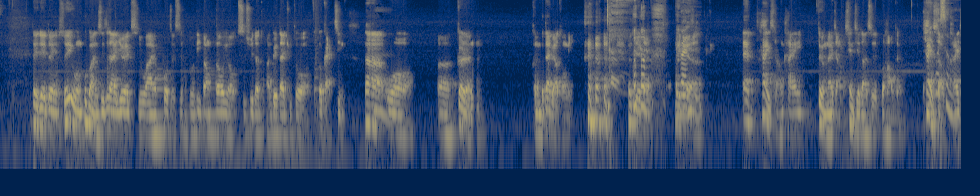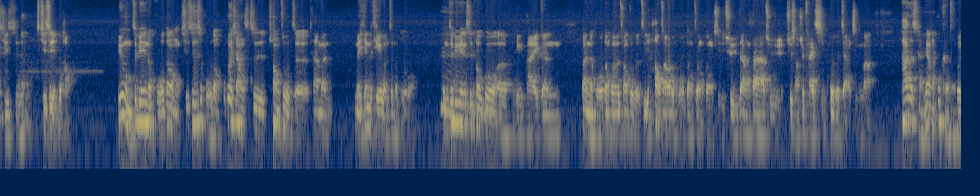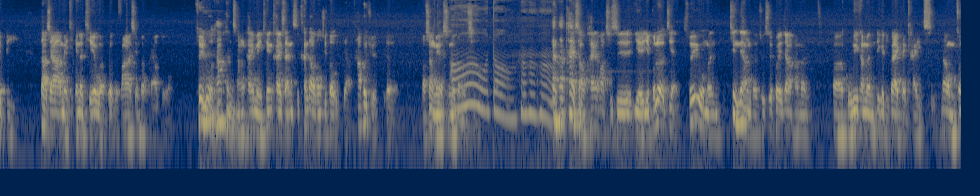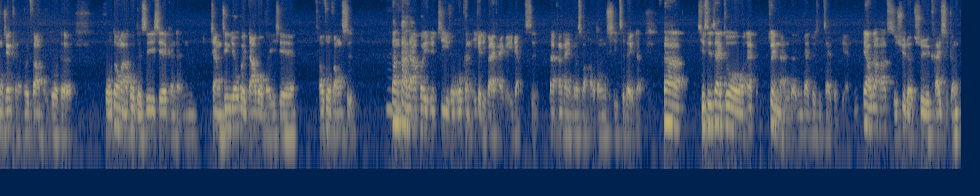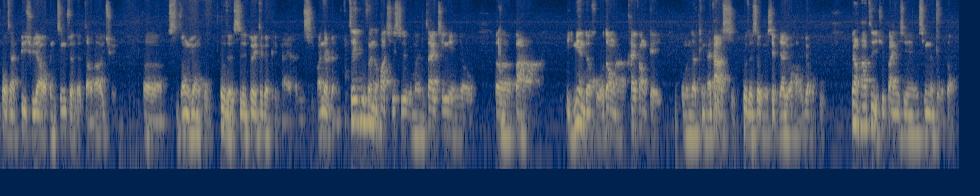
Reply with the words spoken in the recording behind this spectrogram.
对对对，所以我们不管是在 UX UI 或者是很多地方都有持续的团队在去做做改进。那我呃个人可能不代表 Tony，我觉得 那个 App 太常开对我们来讲现阶段是不好的，太少开其实其实也不好。因为我们这边的活动其实是活动，不会像是创作者他们每天的贴文这么多。嗯、我们这边是透过呃品牌跟办的活动，或者创作者自己号召的活动这种东西，去让大家去去想去开启获得奖金嘛。它的产量不可能会比大家每天的贴文或者发的限动还要多。所以如果他很常开，每天开三次，看到的东西都一样，他会觉得好像没有新的东西。哦，我懂。哼哼哼。但它太少开的话，其实也也不乐见，所以我们尽量的就是会让他们，呃，鼓励他们一个礼拜可以开一次。那我们中间可能会放很多的活动啊，或者是一些可能奖金优惠 double 的一些操作方式，让大家会去记忆说，我可能一个礼拜开个一两次，那看看有没有什么好东西之类的。那其实，在做 app 最难的应该就是在这边。要让它持续的去开启跟扩散，必须要很精准的找到一群呃始终的用户，或者是对这个品牌很喜欢的人。这一部分的话，其实我们在今年有呃把里面的活动啊开放给我们的品牌大使，或者是我们一些比较友好的用户，让他自己去办一些新的活动。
